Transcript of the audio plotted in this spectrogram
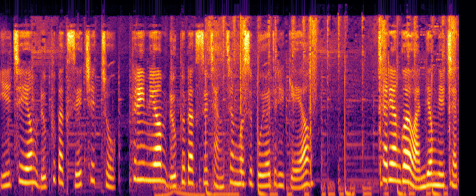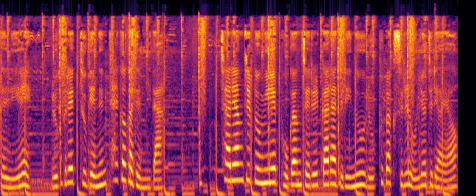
일체형 루프박스의 최초 프리미엄 루프박스 장착 모습 보여드릴게요. 차량과 완벽 밀착을 위해 루프렛 두 개는 탈거가 됩니다. 차량 지붕 위에 보강재를 깔아드린 후 루프박스를 올려드려요.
